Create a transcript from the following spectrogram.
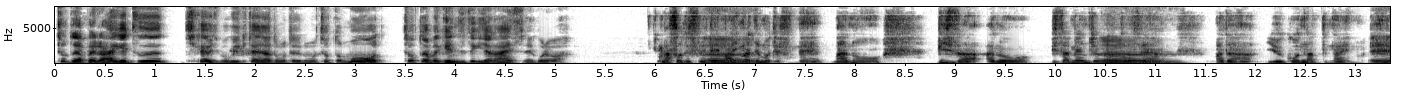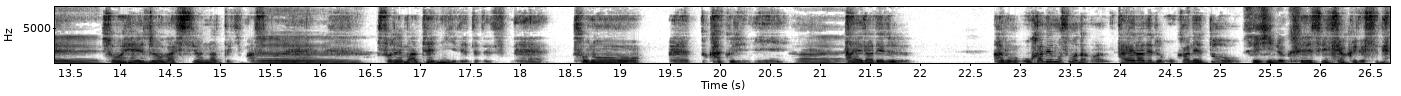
ちょっとやっぱり来月近いうち僕行きたいなと思ったけども、ちょっともう、ちょっとやっぱり現実的じゃないですね、これは。まあそうですね。で、まあ今でもですね、あの、ビザ、あの、ビザ免除が当然、まだ有効になってないので、えー、招聘状が必要になってきますので、えー、それまあ手に入れてですね、その、えー、っと隔離に耐えられる、はい、あの、お金もそうだ、耐えられるお金と、精神力。精神力ですね。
